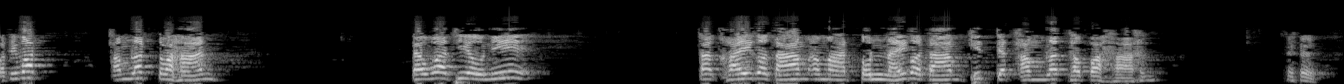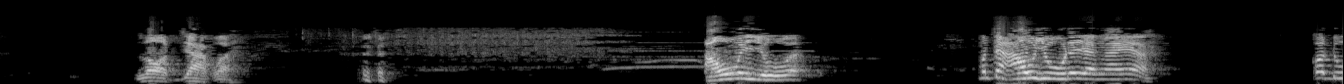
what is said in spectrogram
ปฏิวัติ ทำรัฐประหาร แต่ว่าเที่ยวนี้ ถ้าใครก็ตามอมาตตนไหนก็ตาม คิดจะทำรัฐประหารรอดยากว่ะ เอาไม่อยู่อะ มันจะเอาอยู่ได้ยังไงอะ ก็ดู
